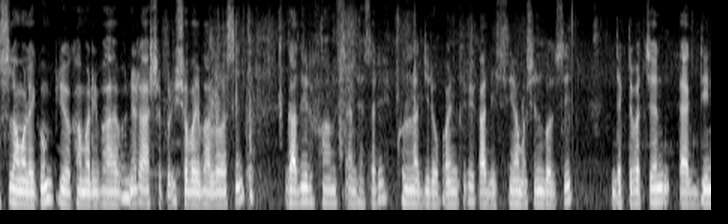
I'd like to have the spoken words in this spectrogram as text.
আসসালামু আলাইকুম, প্রিয় খামারি ভাই বোনেরা আশা করি সবাই ভালো আছেন। Gadir farms and hatchery Khulna zero point থেকে কাজী সিয়াম হোসেন বলছি। দেখতে পাচ্ছেন, একদিন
